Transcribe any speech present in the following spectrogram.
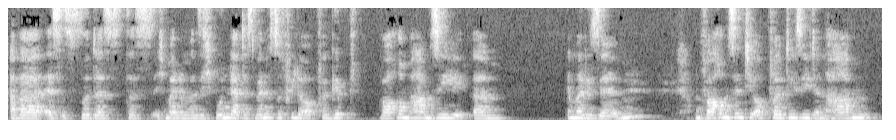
Aber es ist so, dass, dass ich meine, man sich wundert, dass wenn es so viele Opfer gibt, warum haben sie ähm, immer dieselben? Und warum sind die Opfer, die sie dann haben,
